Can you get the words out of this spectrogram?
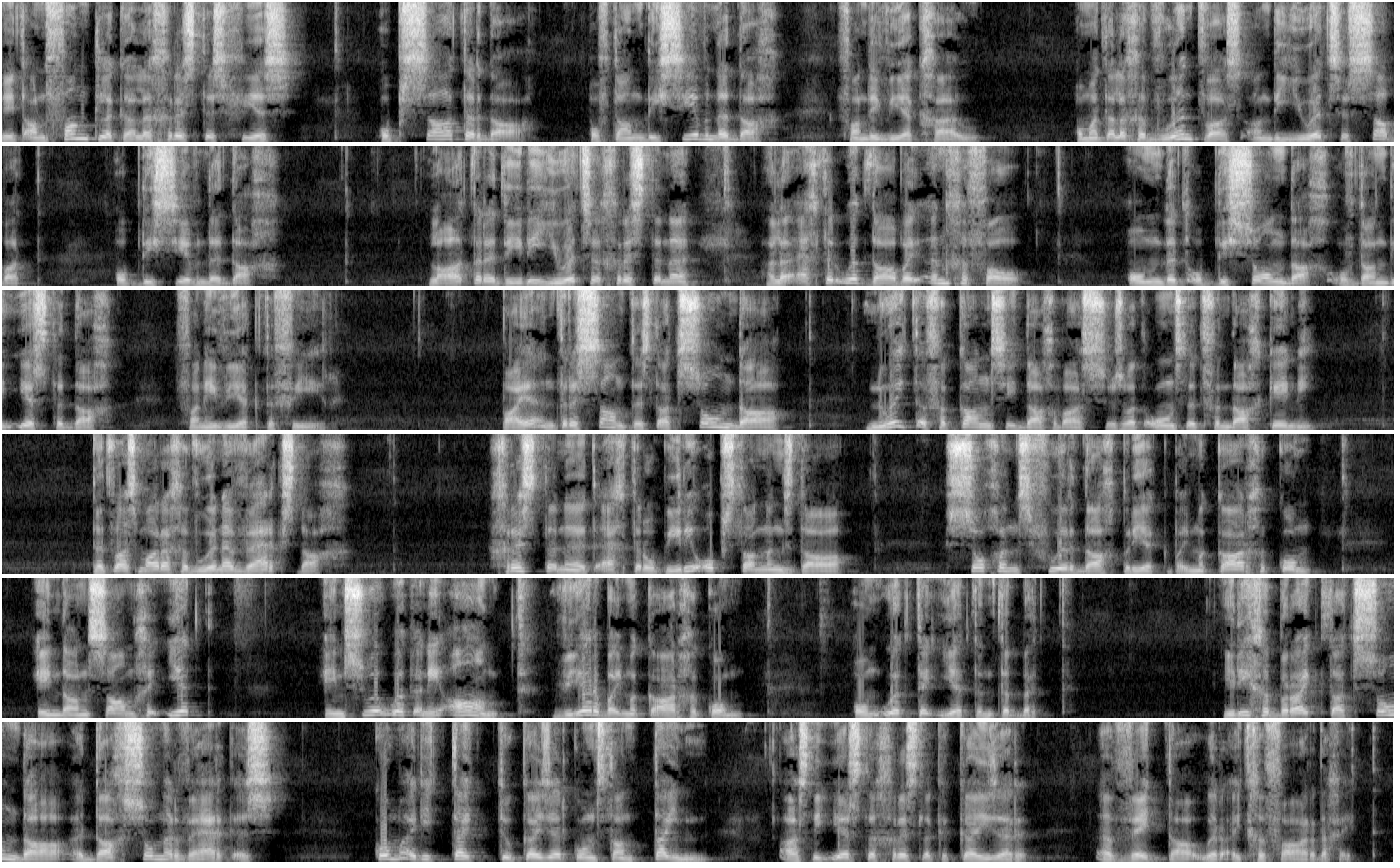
het aanvanklik hulle Christusfees op Saterdag of dan die sewende dag van die week gehou omdat hulle gewoond was aan die Joodse Sabbat op die sewende dag. Later het hierdie Joodse Christene hulle egter ook daarbey ingeval om dit op die Sondag of dan die eerste dag van die week te vier. Baie interessant is dat Sondag nooit 'n vakansiedag was soos wat ons dit vandag ken nie. Dit was maar 'n gewone werksdag. Christene het egter op hierdie opstandingsdae soggens voor dagbreek bymekaar gekom en dan saam geëet en so ook in die aand weer bymekaar gekom om ook te eet en te bid. Hierdie gebruik dat Sondag 'n dag sonder werk is, kom uit die tyd toe keiser Konstantin as die eerste Christelike keiser 'n wet daaroor uitgevaardig het.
